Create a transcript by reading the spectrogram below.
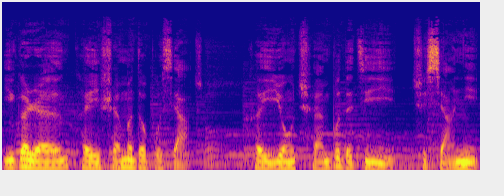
一个人可以什么都不想。可以用全部的记忆去想你。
